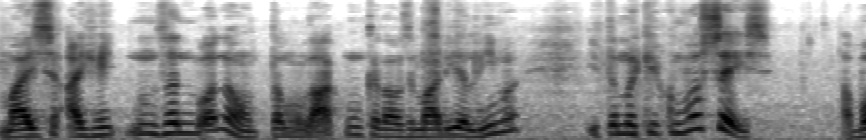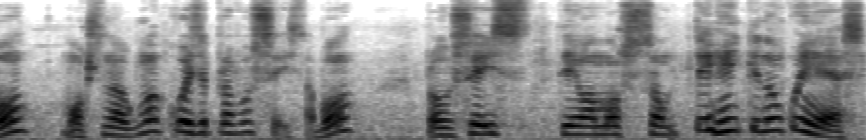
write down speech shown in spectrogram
Mas a gente não desanimou não. Estamos lá com o canal Zé Maria Lima e estamos aqui com vocês, tá bom? Mostrando alguma coisa para vocês, tá bom? Para vocês terem uma noção. Tem gente que não conhece.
